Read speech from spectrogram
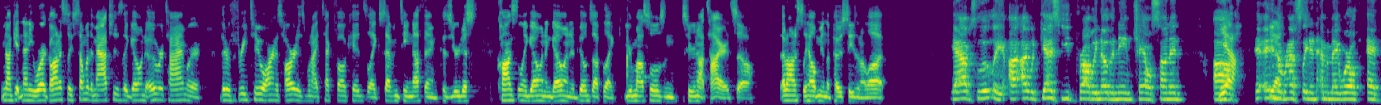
you're not getting any work. Honestly, some of the matches that go into overtime or that are three two aren't as hard as when I tech fall kids like 17 nothing because you're just constantly going and going. It builds up like your muscles, and so you're not tired. So that honestly helped me in the postseason a lot. Yeah, absolutely. I, I would guess you'd probably know the name Chael Sonnen. Uh, yeah. In yeah. the wrestling and MMA world, and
